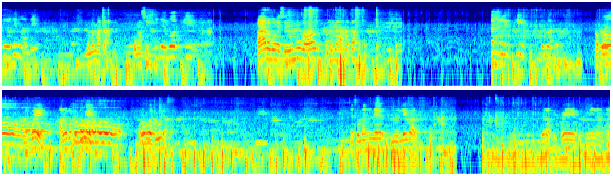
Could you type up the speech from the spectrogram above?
No te maté. No me mataste. ¿Cómo así? Y de bot kill. Claro, porque soy un jugador. ¿Cómo me vas a matar? Te mato. No puede. No puede. Hazlo para que tú veas. Hazlo para que tú veas. Eso no es, no es legal. Espérate, pues, coño de la madre.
